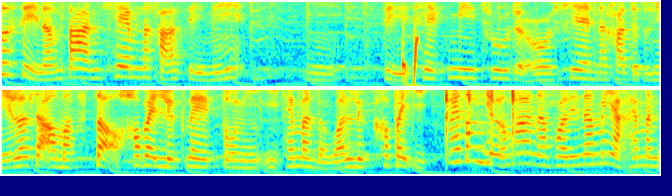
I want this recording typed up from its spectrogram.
คือสีน้ำตาลเข้มนะคะ สีนี้นี่สี Take Me Through the Ocean นะคะเดี๋ยวตัวนี้เราจะเอามาเจาะเข้าไปลึกในตรงนี้อีกให้มันแบบว่าลึกเข้าไปอีก ไม่ต้องเยอะมากนะเพราะลิน่าไม่อยากให้มัน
